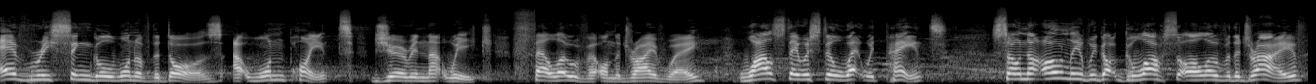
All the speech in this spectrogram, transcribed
Every single one of the doors at one point during that week fell over on the driveway whilst they were still wet with paint. So not only have we got gloss all over the drive,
